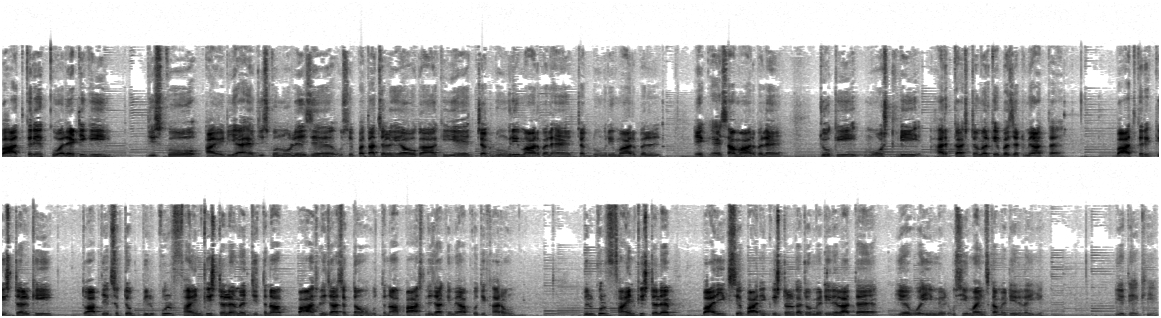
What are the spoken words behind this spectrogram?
बात करें क्वालिटी की, जिसको आइडिया है, जिसको नॉलेज है, उसे पता चल गया होगा कि ये चकडूंगरी मार्बल है। चकडूंगरी मार्बल एक ऐसा मार्बल है जो कि मोस्टली हर कस्टमर के बजट में आता है। बात करें क्रिस्टल की तो आप देख सकते हो बिल्कुल फाइन क्रिस्टल है। मैं जितना पास ले जा सकता हूँ, उतना पास ले जाके मैं आपको दिखा रहा हूँ। बिल्कुल फाइन क्रिस्टल है। बारीक से बारीक क्रिस्टल का जो मटेरियल आता है, ये वही उसी माइंस का मटेरियल है ये। ये देखिए।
